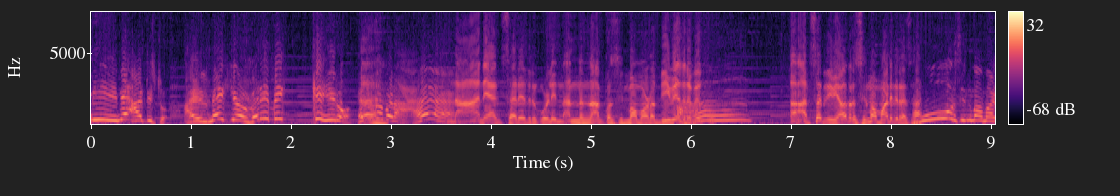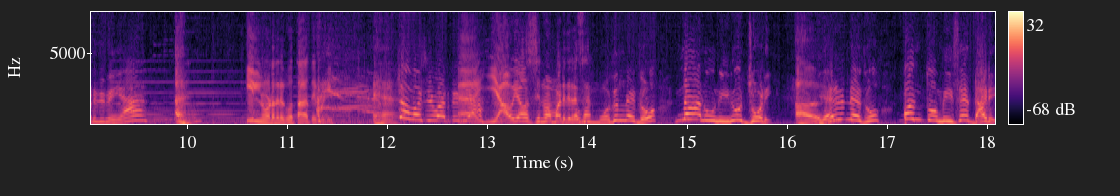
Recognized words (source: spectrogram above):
ನೀನೇ artist I will make you very big hero ಬೇಡ ನಾನೇ ಯಾಕೆ ಸರ್ ಎದ್ರುಕೊಳ್ಳಿ? ನನ್ನ ನಾಲ್ಕು ಸಿನಿಮಾ ಮಾಡೋ ನೀವೇ ಎದ್ರಬೇಕು. ಸರ್ ನೀವು ಯಾವ್ದಾರು ಸಿನಿಮಾ ಮಾಡಿದ್ರ ಸರ್? ಮೂರು ಸಿನಿಮಾ ಮಾಡಿದೀನಿ ಇಲ್ಲಿ ನೋಡಿದ್ರೆ ಗೊತ್ತಾಗುತ್ತೆ ಬಿಡಿ. ತಮಾಷೆ ಮಾಡ್ತಿದ್ಯಾ ಯಾವ ಯಾವ ಸಿನಿಮಾ ಮಾಡಿದ್ರ ಸರ್? ಮೊದಲನೇದು ನಾನು ನೀನು ಜೋಡಿ. ಆ. ಎರಡನೇದು ಬಂತು ಮೀಸೆ ದಾಡಿ.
